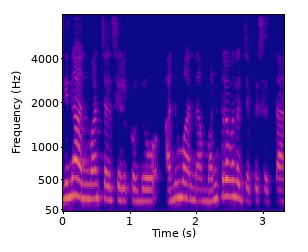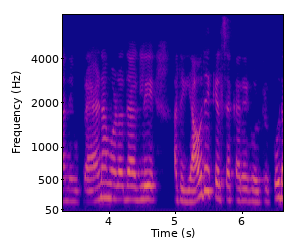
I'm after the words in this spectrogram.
ದಿನ ಹನುಮಾನ್ ಚಾಲಿಸ್ ಹೇಳ್ಕೊಂಡು ಹನುಮಾನ ಮಂತ್ರವನ್ನ ಜಪಿಸುತ್ತಾ ನೀವು ಪ್ರಯಾಣ ಮಾಡೋದಾಗ್ಲಿ ಅಥವಾ ಯಾವುದೇ ಕೆಲಸ ಕಾರ್ಯಗೊಟ್ರು ಕೂಡ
